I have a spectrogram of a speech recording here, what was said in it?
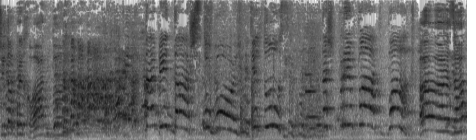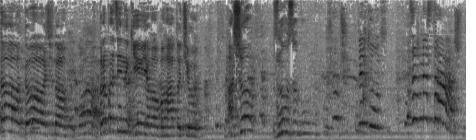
чи то прихват банк. Та біда ж з тобою, дідусику, та ж приватбанк. А, згадав точно. Про працівників його багато чув. А що? Знов забув. Дідусь, це ж не страшно.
